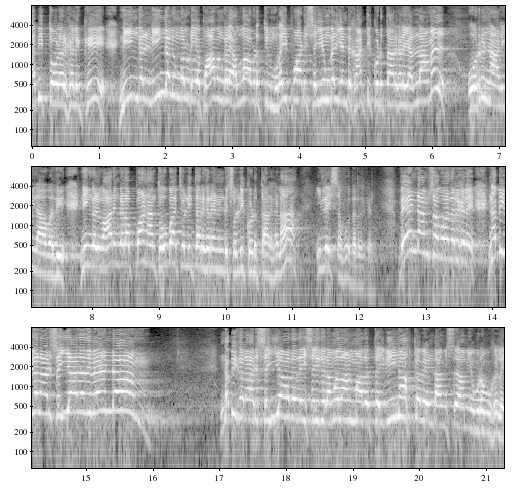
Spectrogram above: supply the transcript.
நபித்தோழர்களுக்கு நீங்கள் நீங்கள் உங்களுடைய பாவங்களை அல்லாவிடத்தில் முறைப்பாடு செய்யுங்கள் என்று காட்டி கொடுத்தார்களே அல்லாமல் ஒரு நாளிலாவது நீங்கள் வாருங்களப்பா நான் தௌபா சொல்லி தருகிறேன் என்று சொல்லிக் கொடுத்தார்களா? இல்லை சகோதரர்கள். வேண்டாம் சகோதரர்களே நபிகளார் செய்யாத நபிகளார் செய்யாததை செய்து ரமலான் மாதத்தை வீணாக்க வேண்டாம் இஸ்லாமிய உறவுகளே.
